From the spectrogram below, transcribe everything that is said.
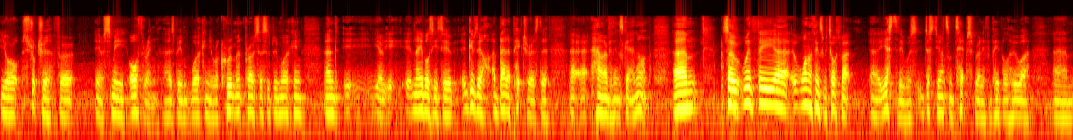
your structure for you know, SME authoring has been working, your recruitment process has been working, and it, you know, it, it enables you to, it gives you a, a better picture as to uh, uh, how everything's getting on. Um, so with the uh, one of the things we talked about uh, yesterday was just you had some tips really for people who are um,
